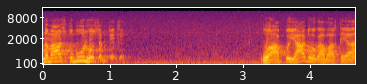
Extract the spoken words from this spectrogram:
نماز قبول ہو سکتی تھی؟ وہ آپ کو یاد ہوگا واقعہ،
